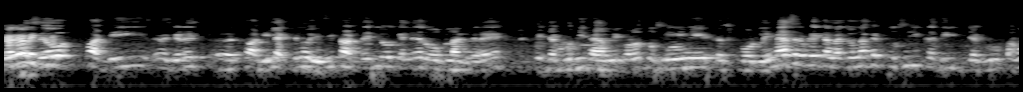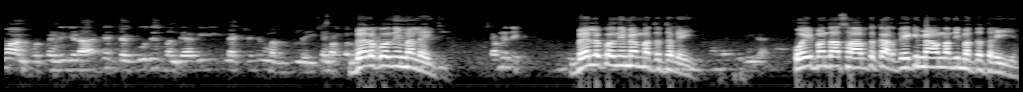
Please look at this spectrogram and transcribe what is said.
ਗਗਨ ਤੁਹਾਡੀ ਜਿਹੜੇ ਤੁਹਾਡੀ ਇਲੈਕਸ਼ਨ ਹੋਈ ਸੀ ਤੁਹਾਡੇ ਵੀ ਉਹ ਕਹਿੰਦੇ ਆਰੋਪ ਲੱਗਦੇ ਰਹੇ। ਕਿ ਜੱਗੂ ਦੀ ਫੈਮਿਲੀ ਕੋਲੋਂ ਤੁਸੀਂ ਵੀ ਸਪੋਰਟ ਲਈ। ਮੈਂ ਸਿਰਫ ਇਹ ਕਰਨਾ ਚਾਹੁੰਦਾ ਕਿ ਤੁਸੀਂ ਕਦੀ ਜੱਗੂ ਭਗਵਾਨਪੁਰ ਪਿੰਡ ਜਿਹੜਾ ਜਾਂ ਜੱਗੂ ਦੇ ਬੰਦਿਆਂ ਦੀ ਇਲੈਕਸ਼ਨ 'ਚ ਮਦਦ ਲਈ ਕਿ ਨਹੀਂ? ਬਿਲਕੁਲ ਨਹੀਂ ਮੈਂ ਲਈ ਜੀ। ਸਾਹਮਣੇ ਦੇਖ। ਬਿਲਕੁਲ ਨਹੀਂ ਮੈਂ ਮਦਦ ਲਈ। ਠੀਕ ਹੈ ਕੋਈ ਬੰਦਾ ਸਾਬਤ ਕਰ ਦੇ ਕਿ ਮੈਂ ਉਹਨਾਂ ਦੀ ਮਦਦ ਲਈ ਹੈ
